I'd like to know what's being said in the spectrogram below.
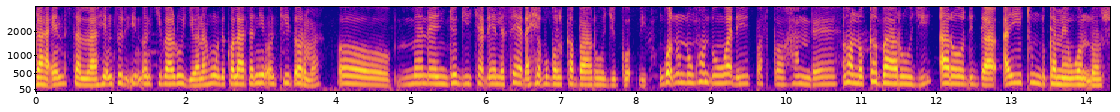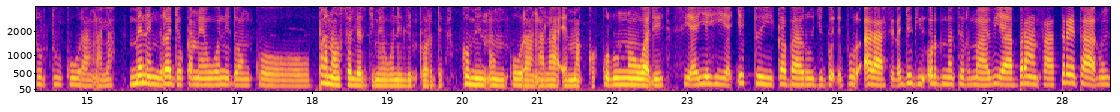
ga en salla hemtude ɗin ɗon kibaruji. Wona hunde ko laatani on tiɗorma meɗen jogii caɗele seeɗa heɓugol kabaruji goɗɗi. Goɗɗum ɗum honɗum waɗi par ce que hande hono kabaruji aroɗi ga ayi tundu kamen wonɗon surtout courant ala. Minen radio kamen woni ɗon ko panneau solaire ji men woni liggorde. Commune on courant ala e makko. Ko ɗum noon waɗi si a yeehi a ƴettoyi kabaruji goɗɗi pour ara siɗa jogui ordinateur ma wiya branche a traita ɗum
